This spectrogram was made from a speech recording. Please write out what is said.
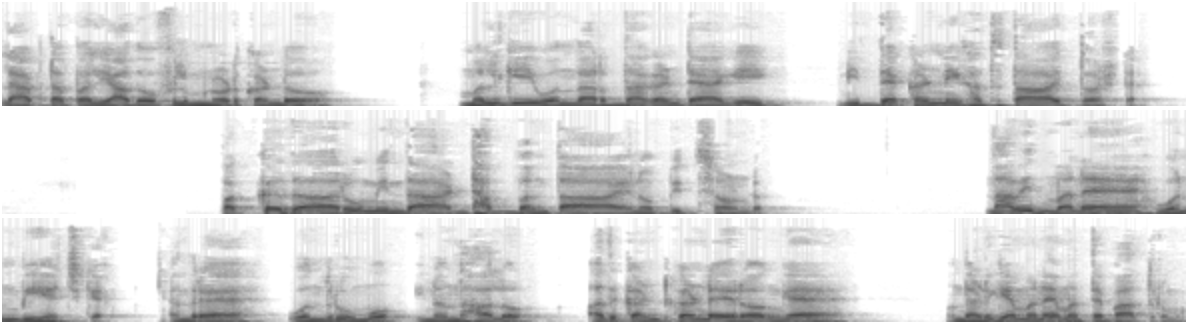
ಲ್ಯಾಪ್ಟಾಪಲ್ಲಿ ಯಾವುದೋ ಫಿಲ್ಮ್ ನೋಡ್ಕೊಂಡು ಮಲಗಿ ಒಂದು ಅರ್ಧ ಗಂಟೆ ಆಗಿ ನಿದ್ದೆ ಕಣ್ಣಿಗೆ ಹತ್ತುತ್ತಾ ಇತ್ತು ಅಷ್ಟೆ. ಪಕ್ಕದ ರೂಮಿಂದ ಢಬ್ ಅಂತ ಏನೋ ಬಿದ್ದ ಸೌಂಡ್ ನಾವಿದ್ ಮನೆ ಒನ್ ಬಿ ಎಚ್ ಕೆ ಅಂದ್ರೆ ಒಂದು ರೂಮು ಇನ್ನೊಂದು ಹಾಲು ಅದಕ್ಕೆ ಅಂಟ್ಕೊಂಡೇ ಇರೋ ಹಂಗೆ ಒಂದು ಅಡುಗೆ ಮನೆ ಮತ್ತೆ ಬಾತ್ರೂಮು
